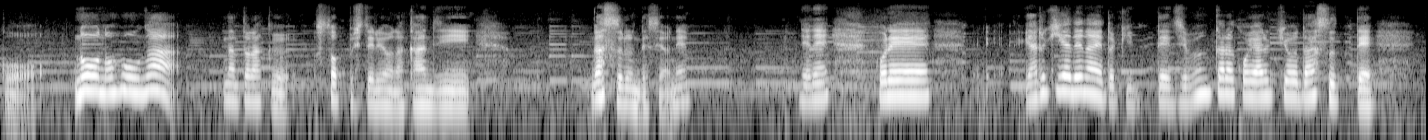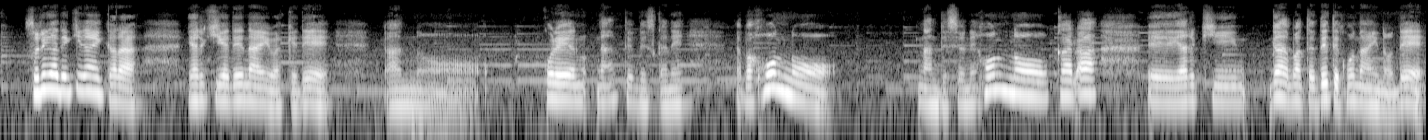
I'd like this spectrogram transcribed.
こう脳の方がなんとなくストップしてるような感じがするんですよね。でねこれやる気が出ない時って自分からこうやる気を出すってそれができないからやる気が出ないわけであのこれ何て言うんですかねやっぱ本能なんですよね本能から、えー、やる気がまた出てこないので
